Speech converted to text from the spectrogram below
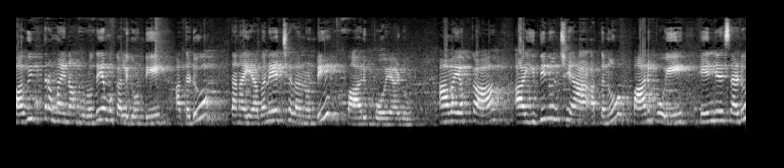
పవిత్రమైన హృదయం కలిగి ఉండి అతడు తన యవనేచ్ఛల నుండి పారిపోయాడు. ఆమె యొక్క ఆ ఇది నుంచి అతను పారిపోయి ఏం చేశాడు?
